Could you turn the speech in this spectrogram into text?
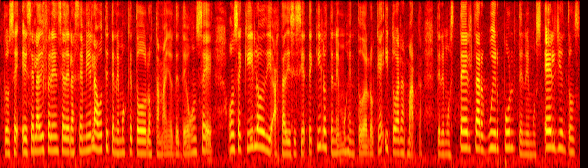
Entonces, esa es la diferencia de la semi y la auto y tenemos que todos los tamaños, desde 11, 11 kilos hasta 17 kilos, tenemos en todo lo que y todas las marcas. Tenemos Telstar, Whirlpool, tenemos LG, entonces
